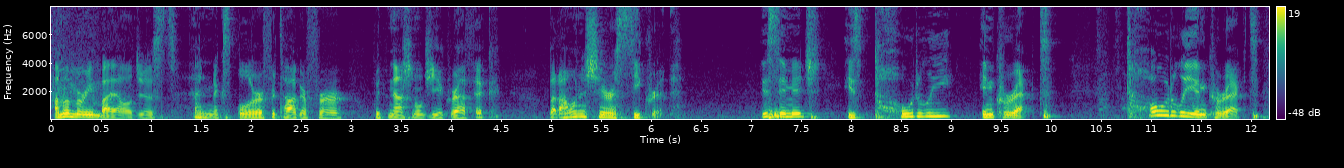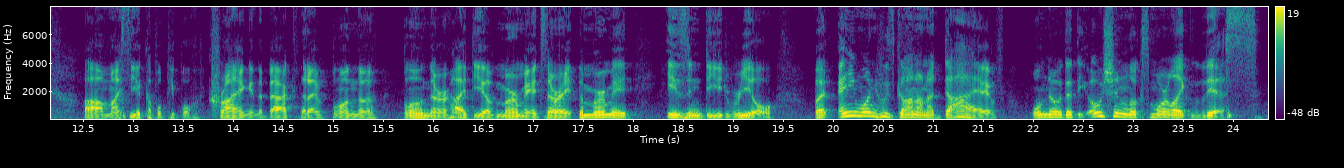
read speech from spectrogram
I'm a marine biologist and an explorer photographer with National Geographic, but I want to share a secret. This image is totally incorrect. Totally incorrect. Um, I see a couple people crying in the back that I've blown, the, blown their idea of mermaids. All right, the mermaid is indeed real, but anyone who's gone on a dive will know that the ocean looks more like this.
